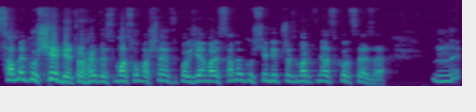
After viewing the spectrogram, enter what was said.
samego siebie, trochę to jest masło maślane, co powiedziałem, ale samego siebie przez Martina Scorsese. Mm,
